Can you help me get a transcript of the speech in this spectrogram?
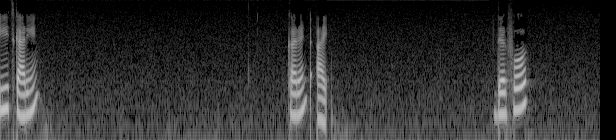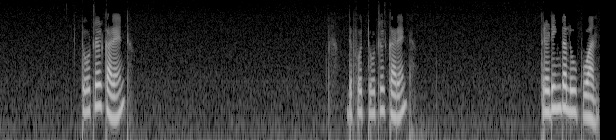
Each carrying current I. Therefore, total current therefore total current threading the loop 1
